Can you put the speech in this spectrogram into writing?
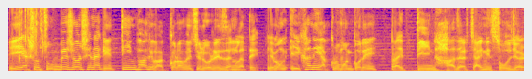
এই একশো চব্বিশ জন সেনাকে তিন ভাগে ভাগ করা হয়েছিল রেজাংলাতে এবং এখানে আক্রমণ করে প্রায় তিন হাজার চাইনিজ সোলজার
